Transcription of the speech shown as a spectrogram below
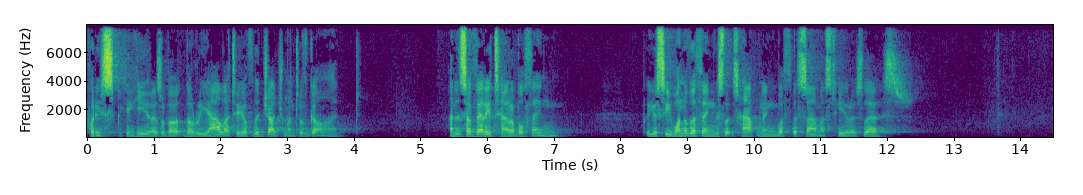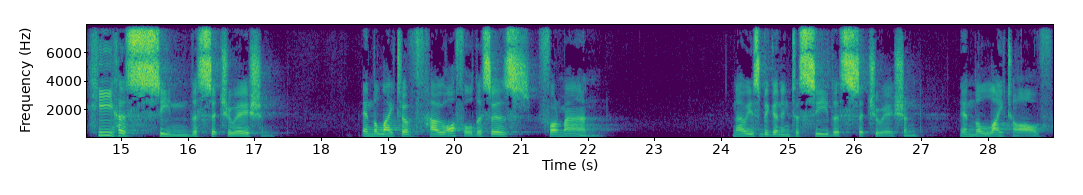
What he's speaking here is about the reality of the judgment of God. And it's a very terrible thing. But you see, one of the things that's happening with the psalmist here is this. He has seen the situation in the light of how awful this is for man. Now he's beginning to see this situation in the light of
